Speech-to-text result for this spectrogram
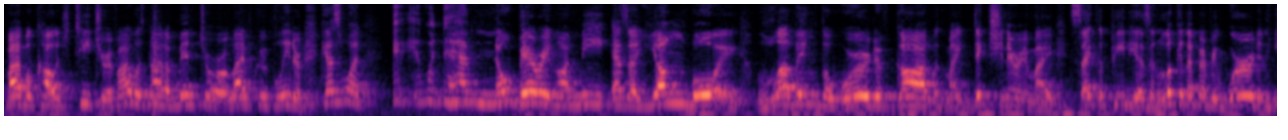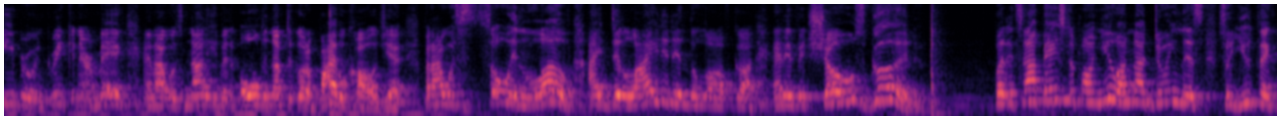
Bible college teacher, if I was not a mentor or a life group leader, guess what? It, it would have no bearing on me as a young boy loving the Word of God with my dictionary and my encyclopedias and looking up every word in Hebrew and Greek and Aramaic. And I was not even old enough to go to Bible college yet, but I was so in love. I delighted in the law of God. And if it shows, good. But it's not based upon you. I'm not doing this so you think,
